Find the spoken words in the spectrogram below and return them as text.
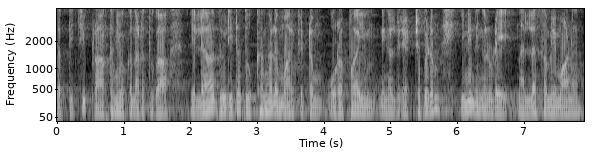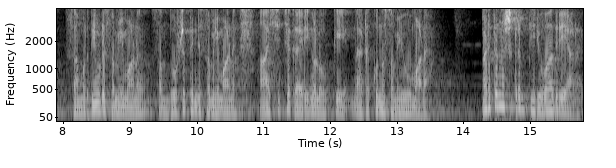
കത്തിച്ച് പ്രാർത്ഥനയൊക്കെ നടത്തുക. എല്ലാ ദുരിത ദുഃഖങ്ങളും മാറിക്കിട്ടും. ഉറപ്പായും നിങ്ങൾ രക്ഷപ്പെടും. ഇനി നിങ്ങളുടെ നല്ല സമയമാണ്. സമൃദ്ധിയുടെ സമയമാണ്. സന്തോഷത്തിന്റെ സമയമാണ്. ആശിച്ച കാര്യങ്ങളൊക്കെ നടക്കുന്ന സമയവുമാണ്. അടുത്ത നക്ഷത്രം തിരുവാതിരയാണ്.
